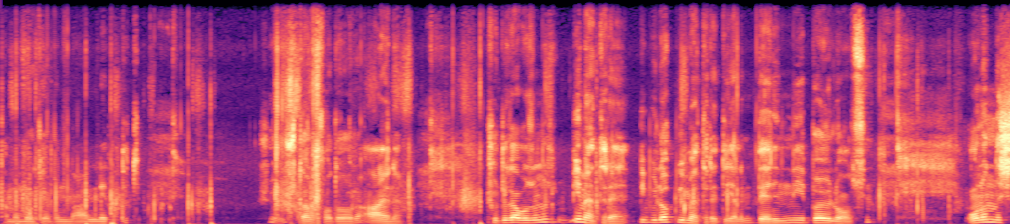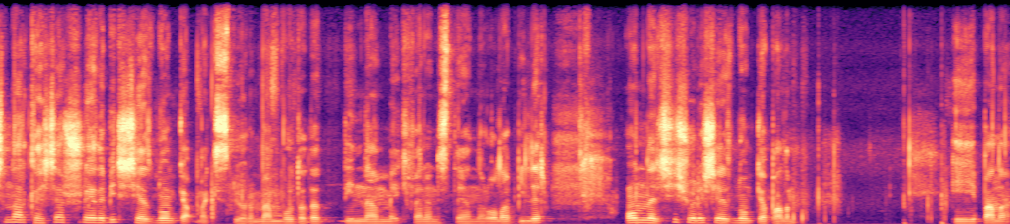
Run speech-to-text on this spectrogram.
Tamam okey bunu hallettik. Şöyle şu tarafa doğru aynı. Çocuk havuzumuz 1 metre. Bir blok 1 metre diyelim. Derinliği böyle olsun. Onun dışında arkadaşlar şuraya da bir şezlong yapmak istiyorum. Ben burada da dinlenmek falan isteyenler olabilir. Onlar için şöyle şezlong yapalım. Ee, bana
